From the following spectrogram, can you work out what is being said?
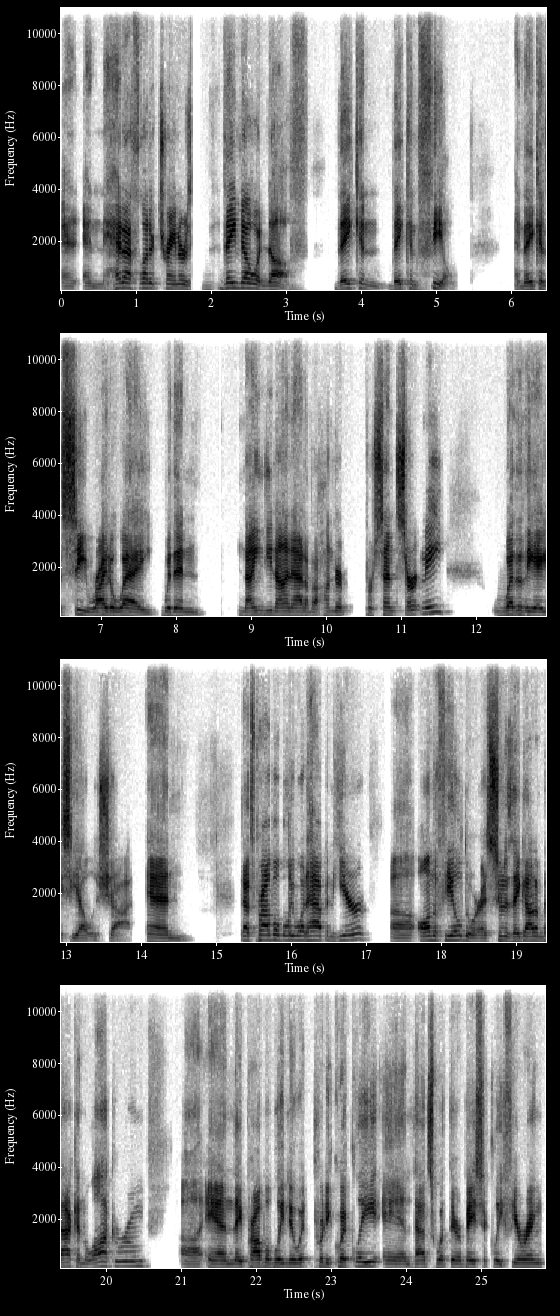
and, and head athletic trainers they know enough. They can they can feel and they can see right away within 99 out of 100% certainty whether the ACL is shot. And that's probably what happened here uh, on the field, or as soon as they got him back in the locker room. Uh, and they probably knew it pretty quickly. And that's what they're basically fearing.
